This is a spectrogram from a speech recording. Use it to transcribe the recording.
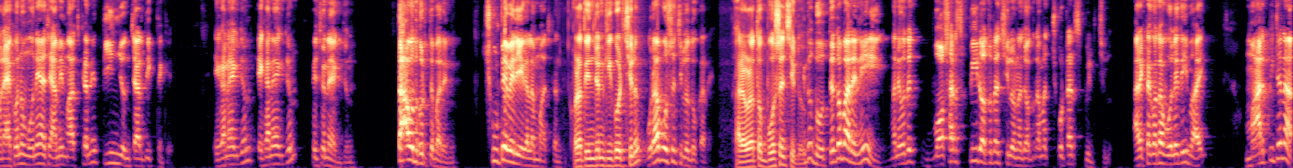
মানে এখনও মনে আছে আমি মাঝখানে তিনজন চারদিক থেকে। এখানে একজন এখানে একজন পেছনে একজন। তাও ধরতে পারেনি। ছুটে বেরিয়ে গেলাম মাঝখান থেকে। ওরা তিনজন কি করছিল? ওরা বসেছিল দোকানে। আর ওরা তো বসেছিল। কিন্তু ধরতে তো পারেনি। মানে ওদের বসার স্পিড অতটা ছিল না যতটা আমার ছোটার স্পিড ছিল। আরেকটা কথা বলে দিই ভাই মারপিটে না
